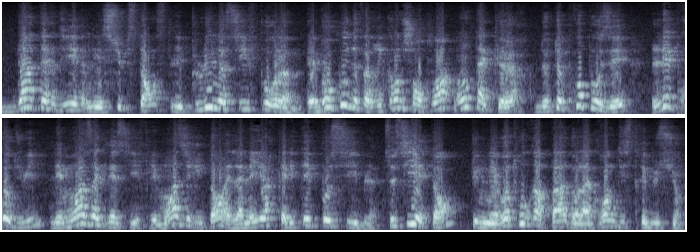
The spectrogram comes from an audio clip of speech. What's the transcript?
d'interdire les substances les plus nocives pour l'homme. Et beaucoup de fabricants de shampoings ont à cœur de te proposer les produits les moins agressifs, les moins irritants et de la meilleure qualité possible. Ceci étant, tu ne les retrouveras pas dans la grande distribution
